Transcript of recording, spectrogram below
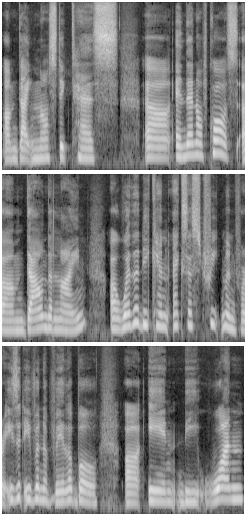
um, diagnostic tests, uh, and then of course um, down the line uh, whether they can access treatment for it. Is it even available uh, in the one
